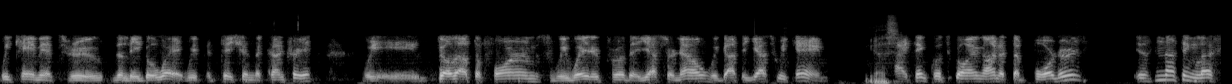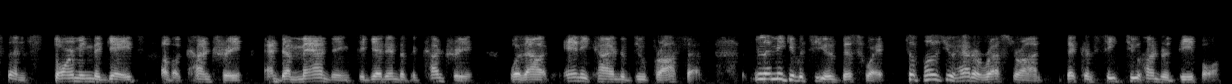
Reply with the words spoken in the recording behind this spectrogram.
we came in through the legal way. We petitioned the country, we filled out the forms, we waited for the yes or no. We got the yes, we came. Yes. I think what's going on at the borders is nothing less than storming the gates of a country and demanding to get into the country without any kind of due process. Let me give it to you this way. Suppose you had a restaurant that could seat 200 people,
